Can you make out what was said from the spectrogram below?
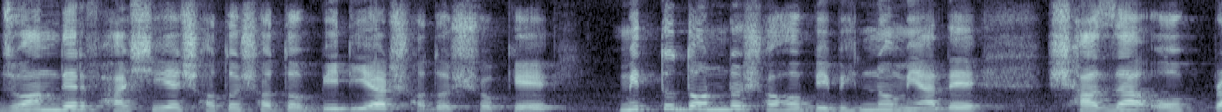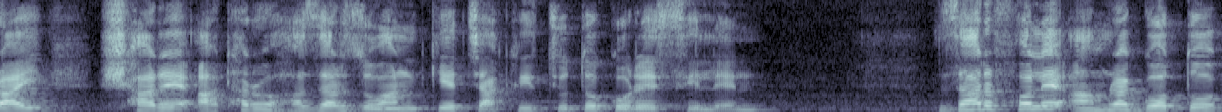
জওয়ানদের ফাঁসিয়ে শত শত বিডিআর সদস্যকে মৃত্যুদণ্ড সহ বিভিন্ন মেয়াদে সাজা ও প্রায় সাড়ে আঠারো হাজার জওয়ানকে চাকরিচ্যুত করেছিলেন। যার ফলে আমরা গত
